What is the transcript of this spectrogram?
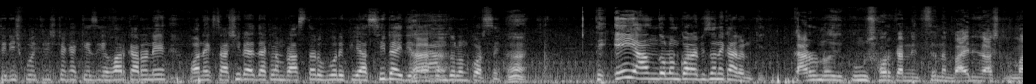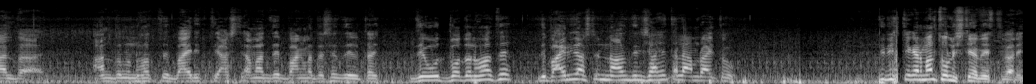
তিরিশ পঁয়ত্রিশ টাকা কেজি হওয়ার কারণে অনেক চাষিরাই দেখলাম রাস্তার উপরে পেঁয়াজ ছিটাই দিয়ে হ্যাঁ, হ্যাঁ। আন্দোলন করছে। তো এই আন্দোলন করার পিছনে কারণ কি? কারণ ওই কোন সরকার নিচ্ছে না বাইরের রাষ্ট্র মাল আন্দোলন হচ্ছে বাইরের থেকে আসছে আমাদের বাংলাদেশে যে যে উদ্বোধন হচ্ছে যে বাইরের রাষ্ট্রের নাচ জিনিস আসে তাহলে আমরা হয়তো তিরিশ টাকার মাল চল্লিশ টাকা বেচতে পারি।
